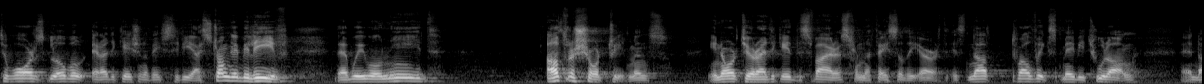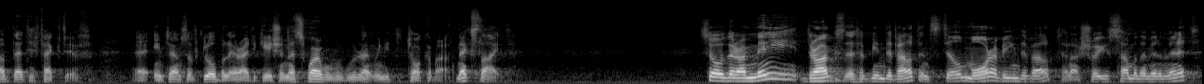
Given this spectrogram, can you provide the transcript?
towards global eradication of HCV. I strongly believe that we will need ultra short treatments in order to eradicate this virus from the face of the earth. It's not 12 weeks, maybe too long, and not that effective uh, in terms of global eradication. That's why we, we need to talk about. Next slide. So there are many drugs that have been developed and still more are being developed, and I'll show you some of them in a minute.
